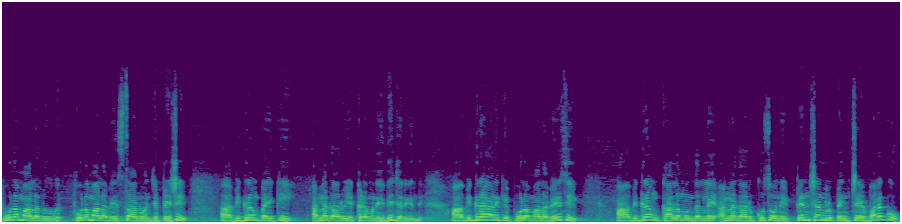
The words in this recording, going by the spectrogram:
పూలమాలలు పూలమాల వేస్తాను అని చెప్పేసి ఆ విగ్రహం పైకి అన్నగారు ఎక్కడం అనేది జరిగింది. ఆ విగ్రహానికి పూలమాల వేసి ఆ విగ్రహం కాళ్ళ ముందల్నే అన్నగారు కూర్చొని పెన్షన్లు పెంచే వరకు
